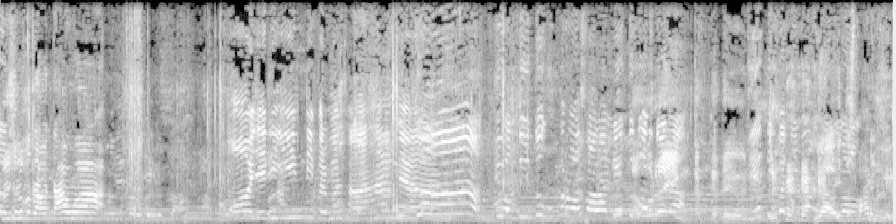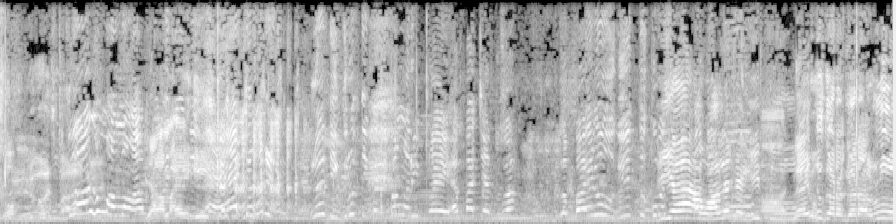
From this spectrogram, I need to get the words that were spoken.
Terus lu ketawa-tawa. Oh, jadi ini permasalahannya. Enggak. Di waktu itu permasalahan dia tuh rengket kata Yuni. dia tiba-tiba Enggak, itu sparring bego Enggak, lu ngomong apa Yang sama gitu di- EI. Eh, dengerin. Lu di grup tiba-tiba nge-replay apa chat gua. Lebay lu gitu. Gua Iya, awalnya kayak gitu. Nah itu gara-gara lu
